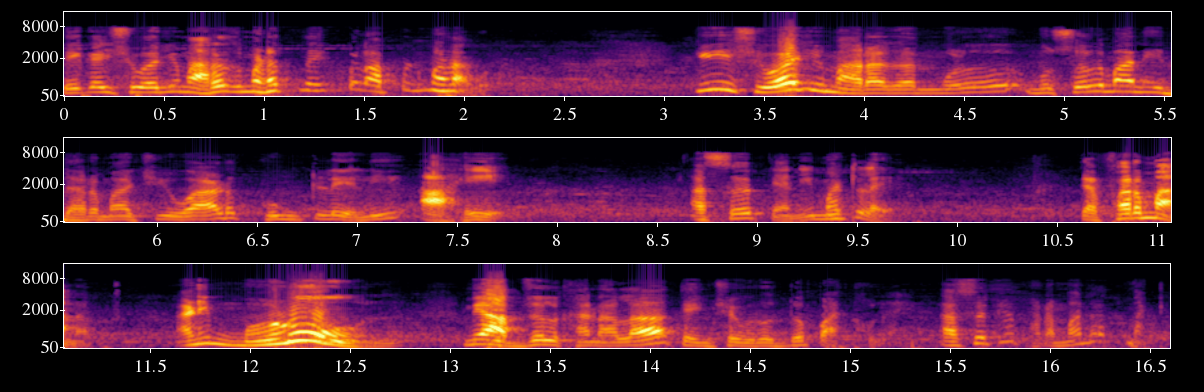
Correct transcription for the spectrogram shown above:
ते काही शिवाजी महाराज म्हणत नाहीत पण आपण म्हणावं. की शिवाजी महाराजांमुळं मुसलमानी धर्माची वाढ खुंटलेली आहे असं त्यांनी म्हटलंय त्या फरमानात. आणि म्हणून मी अफजल खानाला त्यांच्या विरुद्ध पाठवलंय असं त्या फरमानात म्हटलंय.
